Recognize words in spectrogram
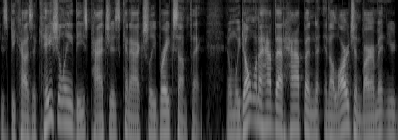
is because occasionally these patches can actually break something. And we don't want to have that happen in a large environment. You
